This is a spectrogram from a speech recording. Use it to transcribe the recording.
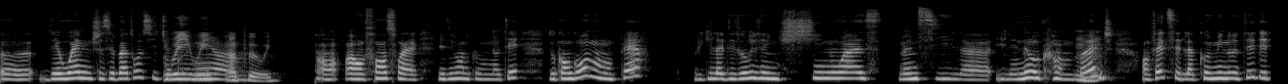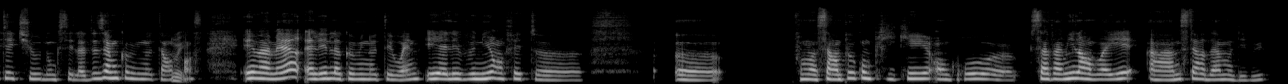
euh, des Wen. Je sais pas trop si tu Oui, connais. oui, euh, un peu, oui. En, en France, ouais, les différentes communautés. Donc, en gros, mon père, vu qu'il a des origines chinoises, même s'il a, il est né au Cambodge, en fait, c'est de la communauté des Tetu. Donc, c'est la deuxième communauté en Oui. France. Et ma mère, elle est de la communauté Wen. Et elle est venue, en fait, euh, euh, c'est un peu compliqué. En gros, euh, sa famille l'a envoyé à Amsterdam au début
